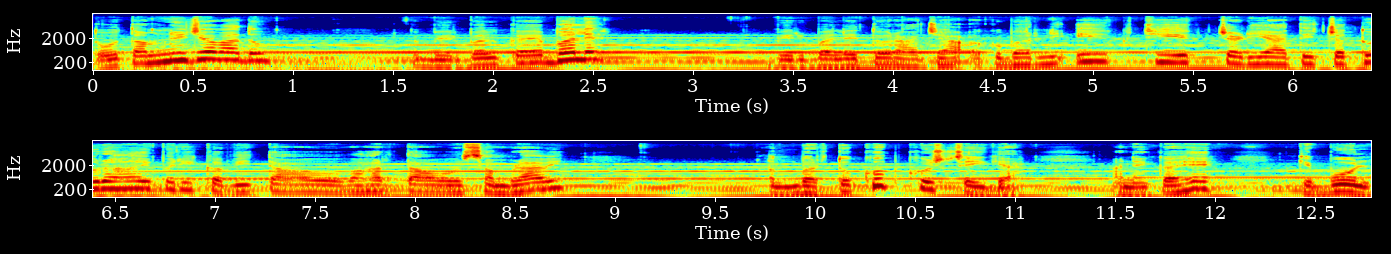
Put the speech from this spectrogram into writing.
તો તમને જવા દો. તો બિરબલ કહે, ભલે. બિરબલે તો રાજા અકબરની એકથી એક ચડિયાતી ચતુરાઈભરી કવિતાઓ, વાર્તાઓ સંભળાવી. અકબર તો ખૂબ ખુશ થઈ ગયા અને કહે કે, બોલ,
